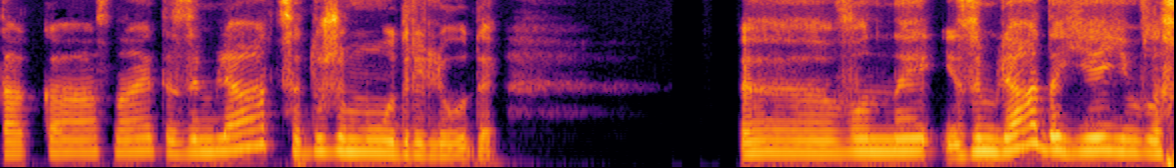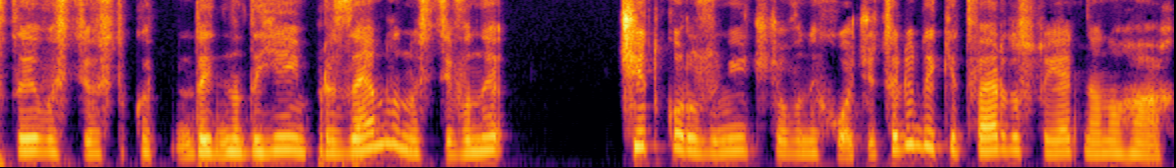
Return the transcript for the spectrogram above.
така, знаєте, земля це дуже мудрі люди. Е, вони, Земля дає їм властивості, ось такої, надає їм приземленості, вони чітко розуміють, що вони хочуть. Це люди, які твердо стоять на ногах.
